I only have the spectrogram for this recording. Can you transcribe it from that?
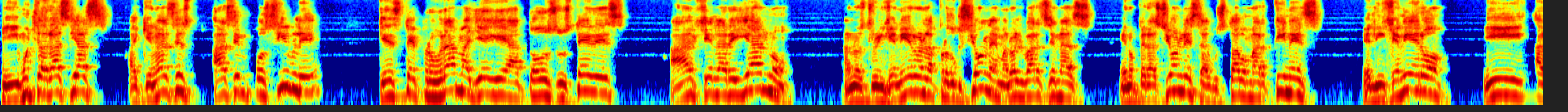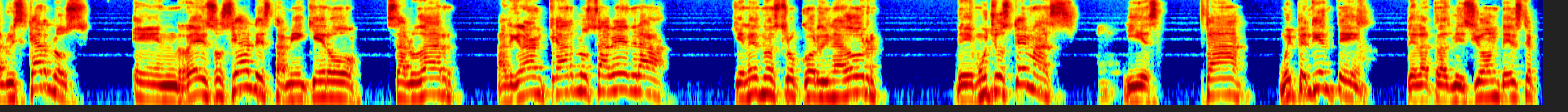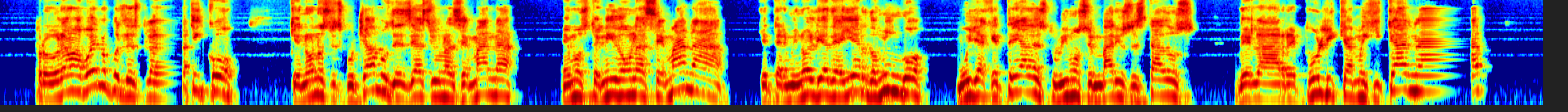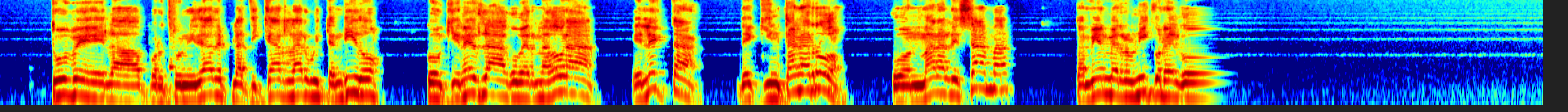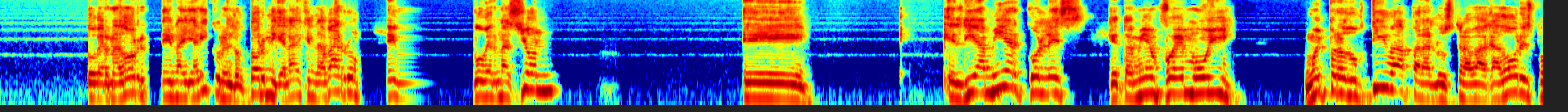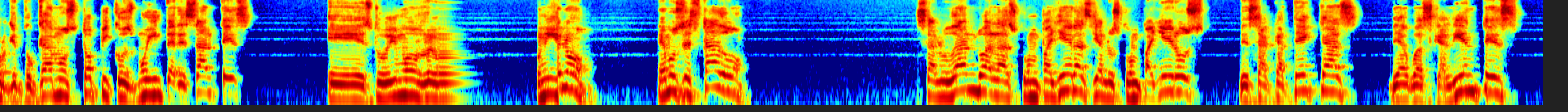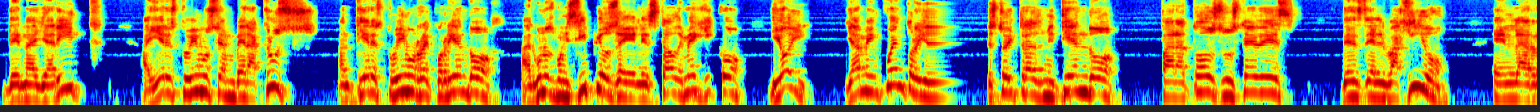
Y muchas gracias a quienes hacen posible que este programa llegue a todos ustedes, a Ángel Arellano, a nuestro ingeniero en la producción, a Emanuel Bárcenas en operaciones, a Gustavo Martínez, el ingeniero, y a Luis Carlos en redes sociales. También quiero saludar al gran Carlos Saavedra, quien es nuestro coordinador de muchos temas y está muy pendiente de la transmisión de este programa. Bueno, pues les platico que no nos escuchamos desde hace una semana. Hemos tenido una semana que terminó el día de ayer, domingo, muy ajetreada. Estuvimos en varios estados de la República Mexicana. Tuve la oportunidad de platicar largo y tendido con quien es la gobernadora electa de Quintana Roo, con Mara Lezama, también me reuní con el gobernador de Nayarit, con el doctor Miguel Ángel Navarro, de gobernación. Eh, el día miércoles, que también fue muy, muy productiva para los trabajadores porque tocamos tópicos muy interesantes. Eh, estuvimos reunidos. Bueno, hemos estado saludando a las compañeras y a los compañeros de Zacatecas, de Aguascalientes, de Nayarit. Ayer estuvimos en Veracruz, antier estuvimos recorriendo algunos municipios del Estado de México y hoy ya me encuentro y estoy transmitiendo para todos ustedes desde el Bajío en la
